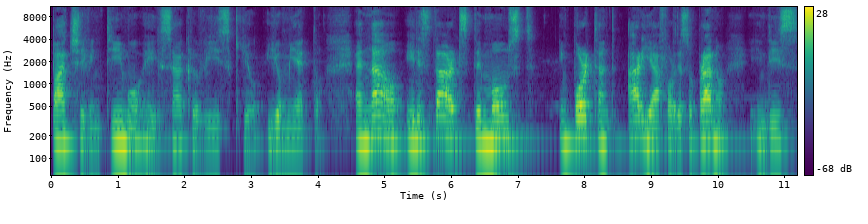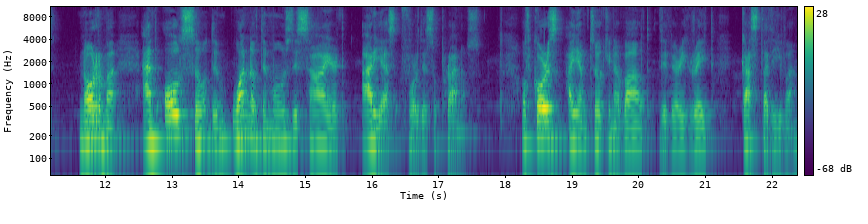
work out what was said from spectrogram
Pace vintimo e il sacro vischio io mieto. And now it starts the most important aria for the soprano in this norma and also the, one of the most desired arias for the sopranos. Of course, I am talking about the very great Casta Diva.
